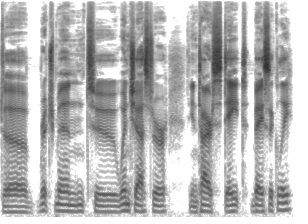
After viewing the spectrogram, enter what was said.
to Richmond to Winchester, the entire state basically.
